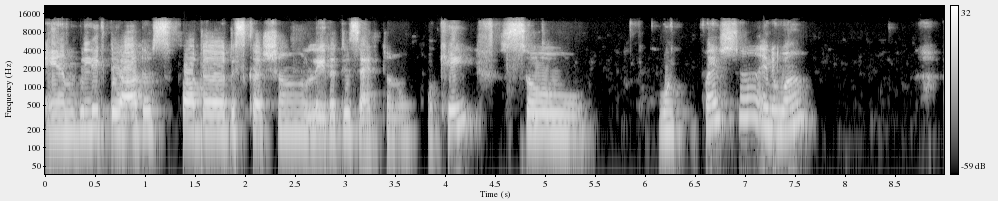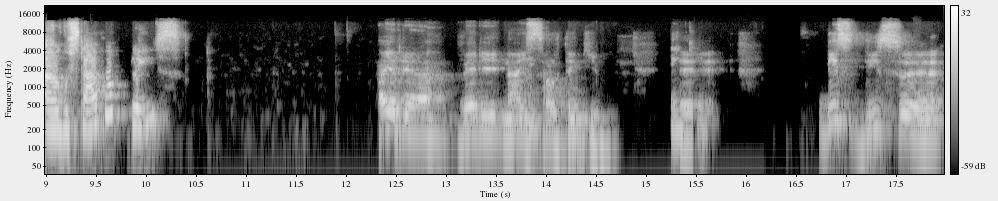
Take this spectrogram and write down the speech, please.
and we leave the others for the discussion later this afternoon, okay? So, one question, anyone? Uh, Gustavo, please. Hi, Adriana. Very nice. Thank, Thank you. Thank uh, you. These, these uh,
